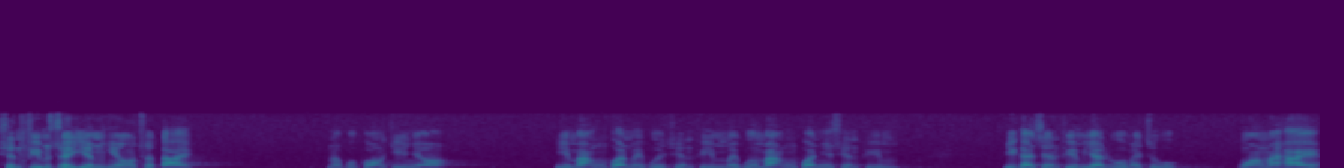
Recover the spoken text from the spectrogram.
เสียนฟิมเสเยี่ยมเหี้ยวชั่วตายนับกองจีเนี่ยออก i mắng quản mày bữa xiển phim, mày bữa mắng quản như xiển phim. I cái xiển phim giả lúa mấy chủ muang mấy hài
